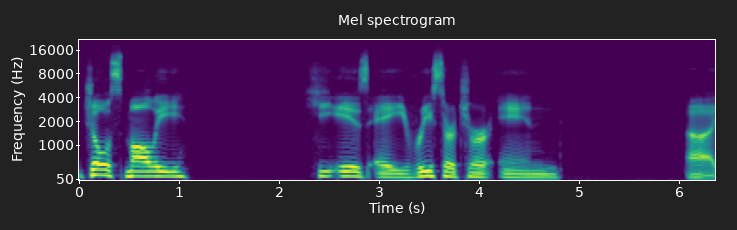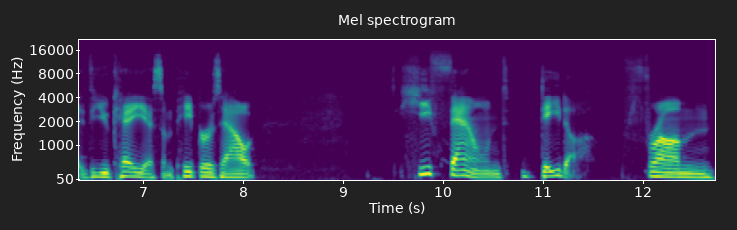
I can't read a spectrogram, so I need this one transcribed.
Joel Smalley. He is a researcher in uh, the UK. He has some papers out. He found data from,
